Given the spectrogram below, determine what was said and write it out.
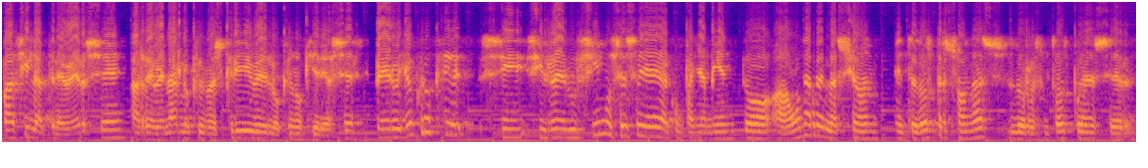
fácil atreverse a revelar lo que uno escribe, lo que uno quiere hacer. Pero yo creo que si, si reducimos ese acompañamiento a una relación entre dos personas, los resultados pueden ser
